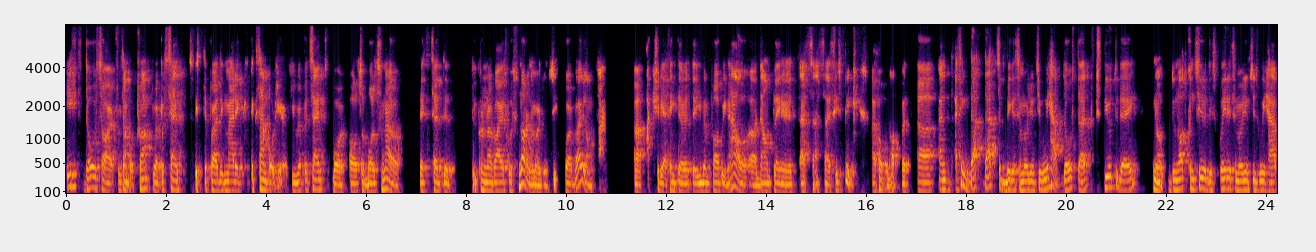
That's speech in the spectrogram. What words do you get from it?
if those are, for example, Trump represents is the paradigmatic example here. He represents, or also Bolsonaro that said that the coronavirus was not an emergency for a very long time. Uh, actually, I think they're, they're even probably now uh, downplaying it as, as, as we speak. I hope not. But uh, and I think that that's the biggest emergency we have. Those that still today, you know, do not consider these greatest emergencies we have.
